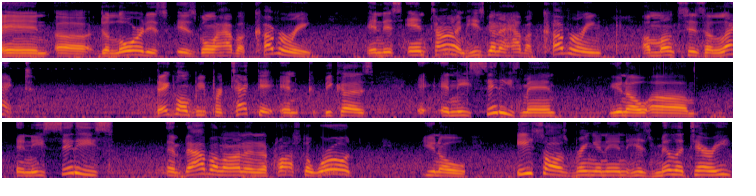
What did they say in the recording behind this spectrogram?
And uh, the lord is is going to have a covering in this end time. He's going to have a covering amongst his elect. They're going to be protected and because in these cities man you know um, in these cities in babylon and across the world you know Esau's bringing in his military,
